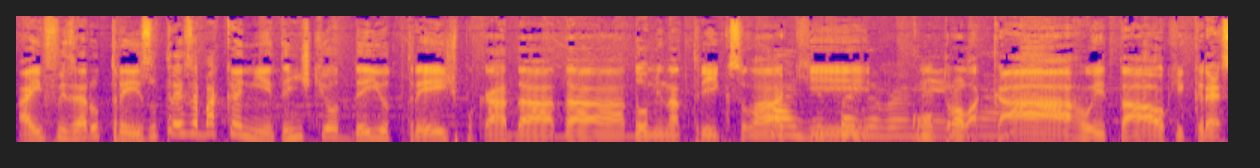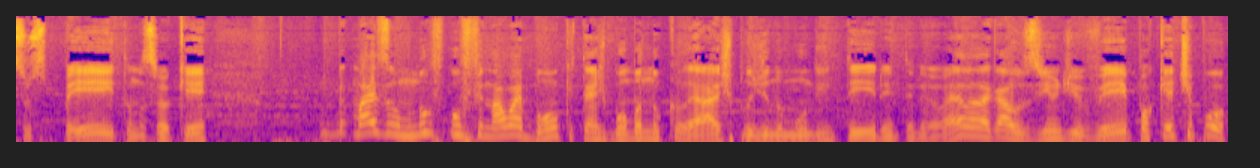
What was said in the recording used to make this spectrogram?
Aí fizeram o 3. O 3 é bacaninha. Tem gente que odeia o 3 por causa da, da Dominatrix lá, de que vermelha, controla carro e tal, que cresce os peitos, não sei o quê. Mas no, o final é bom que tem as bombas nucleares explodindo no mundo inteiro, entendeu? É legalzinho de ver, porque, tipo,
